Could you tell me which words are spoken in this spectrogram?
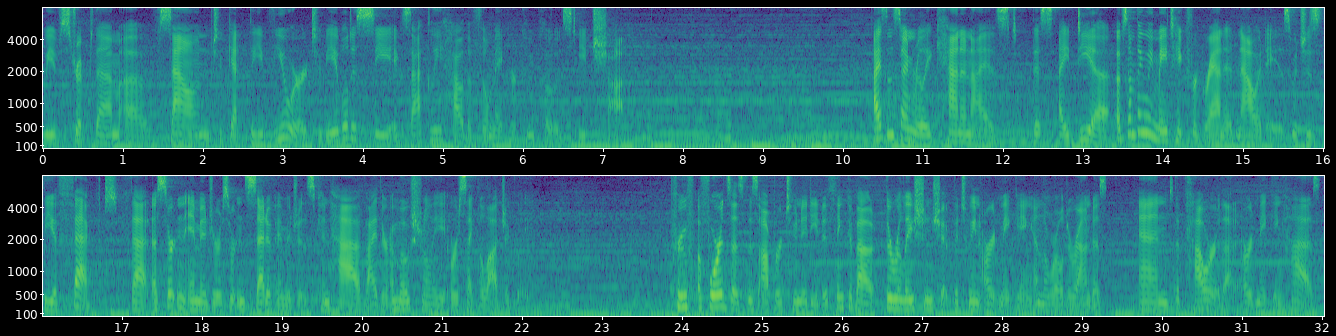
We've stripped them of sound to get the viewer to be able to see exactly how the filmmaker composed each shot. Eisenstein really canonized this idea of something we may take for granted nowadays, which is the effect that a certain image or a certain set of images can have either emotionally or psychologically. Proof affords us this opportunity to think about the relationship between art making and the world around us and the power that art making has.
